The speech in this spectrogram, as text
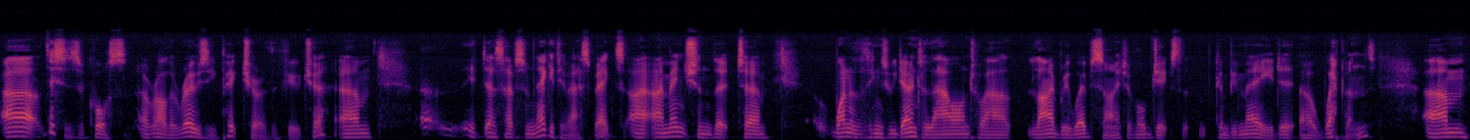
Uh, this is, of course, a rather rosy picture of the future. Um, uh, it does have some negative aspects. I, I mentioned that. Um, one of the things we don't allow onto our library website of objects that can be made, uh, weapons, um,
